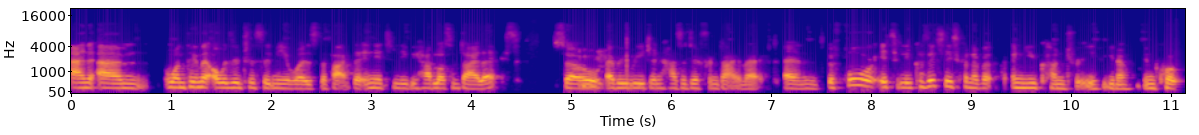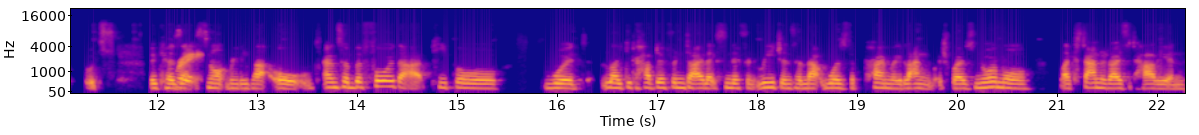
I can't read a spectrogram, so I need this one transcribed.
And um, one thing that always interested me was the fact that in Italy we have lots of dialects. So mm-hmm. every region has a different dialect. And before Italy, because Italy's kind of a, a, new country, you know, in quotes, because right. it's not really that old. And so before that, people would like you'd have different dialects in different regions, and that was the primary language. Whereas normal, like standardized Italian,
